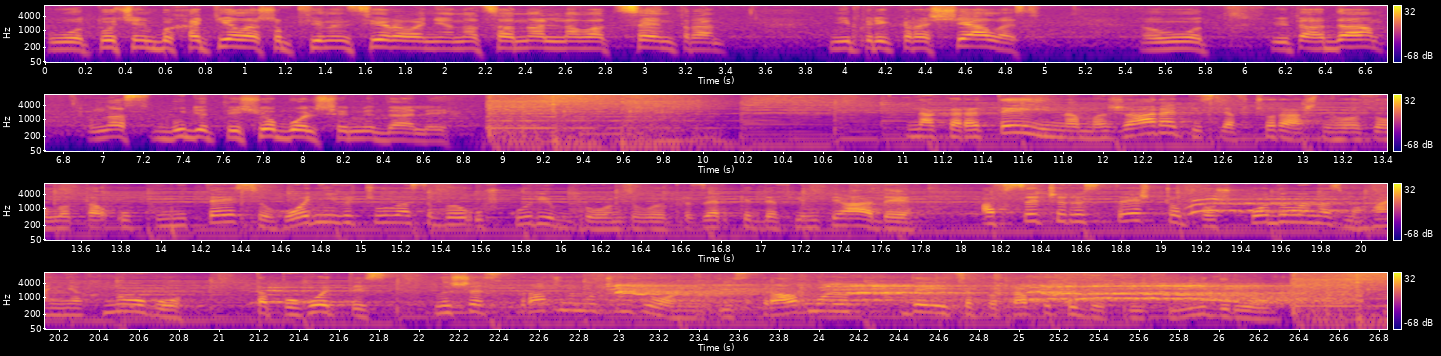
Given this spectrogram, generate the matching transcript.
Вот. Очень бы хотелось, чтобы финансирование национального центра не прекращалось. Вот. И тогда у нас будет еще больше медалей. На карате Інна Мажара після вчорашнього золота у куміте сьогодні відчула себе у шкурі бронзової призерки Дефлімпіади. А все через те, що пошкодила на змаганнях ногу. Та погодьтесь, лише справжньому чемпіону із травмою вдається потрапити до трійки лідерів.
